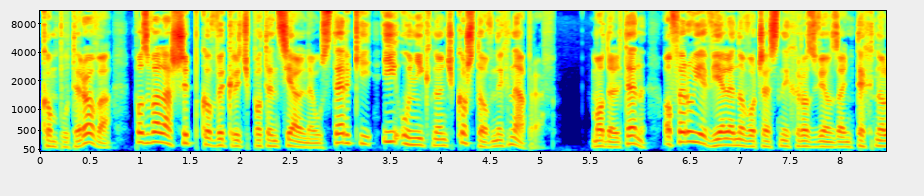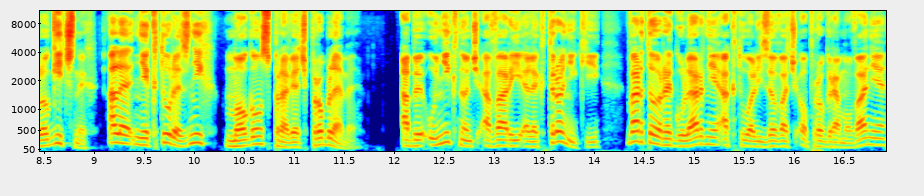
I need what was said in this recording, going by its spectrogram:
komputerowa pozwala szybko wykryć potencjalne usterki i uniknąć kosztownych napraw. Model ten oferuje wiele nowoczesnych rozwiązań technologicznych, ale niektóre z nich mogą sprawiać problemy. Aby uniknąć awarii elektroniki, warto regularnie aktualizować oprogramowanie,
